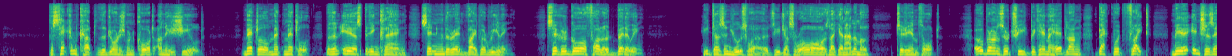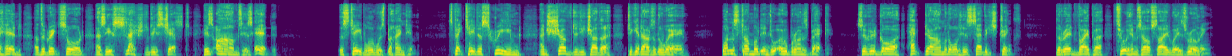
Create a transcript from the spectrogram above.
The second cut the Dornishman caught on his shield. Metal met metal, with an ear-splitting clang, sending the Red Viper reeling. Sir Gregor followed, bellowing. He doesn't use words, he just roars like an animal, Tyrion thought. Oberyn's retreat became a headlong backward flight, mere inches ahead of the great sword as he slashed at his chest, his arms, his head. The stable was behind him. Spectators screamed and shoved at each other to get out of the way. One stumbled into Oberyn's back. Sir Gregor hacked down with all his savage strength. The Red Viper threw himself sideways, rolling.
